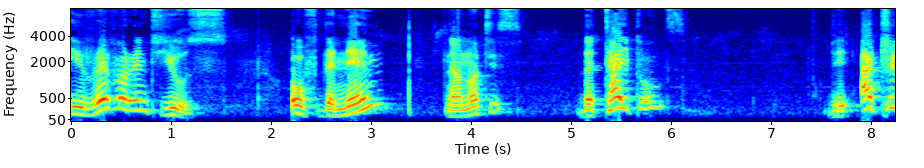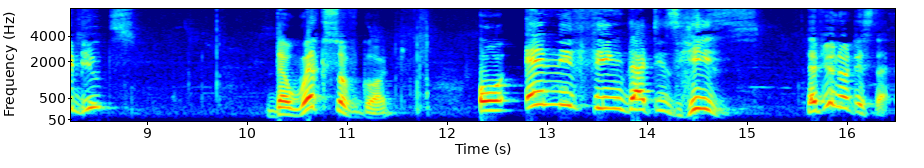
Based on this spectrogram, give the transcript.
irreverent use of the name, now notice, the titles, the attributes, the works of God, or anything that is His. Have you noticed that?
